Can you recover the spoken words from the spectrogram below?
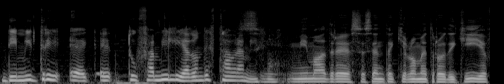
Dimitri, eh, eh, ¿tu familia dónde está ahora Sí, mismo? mi madre 60 kilómetros de Kiev,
